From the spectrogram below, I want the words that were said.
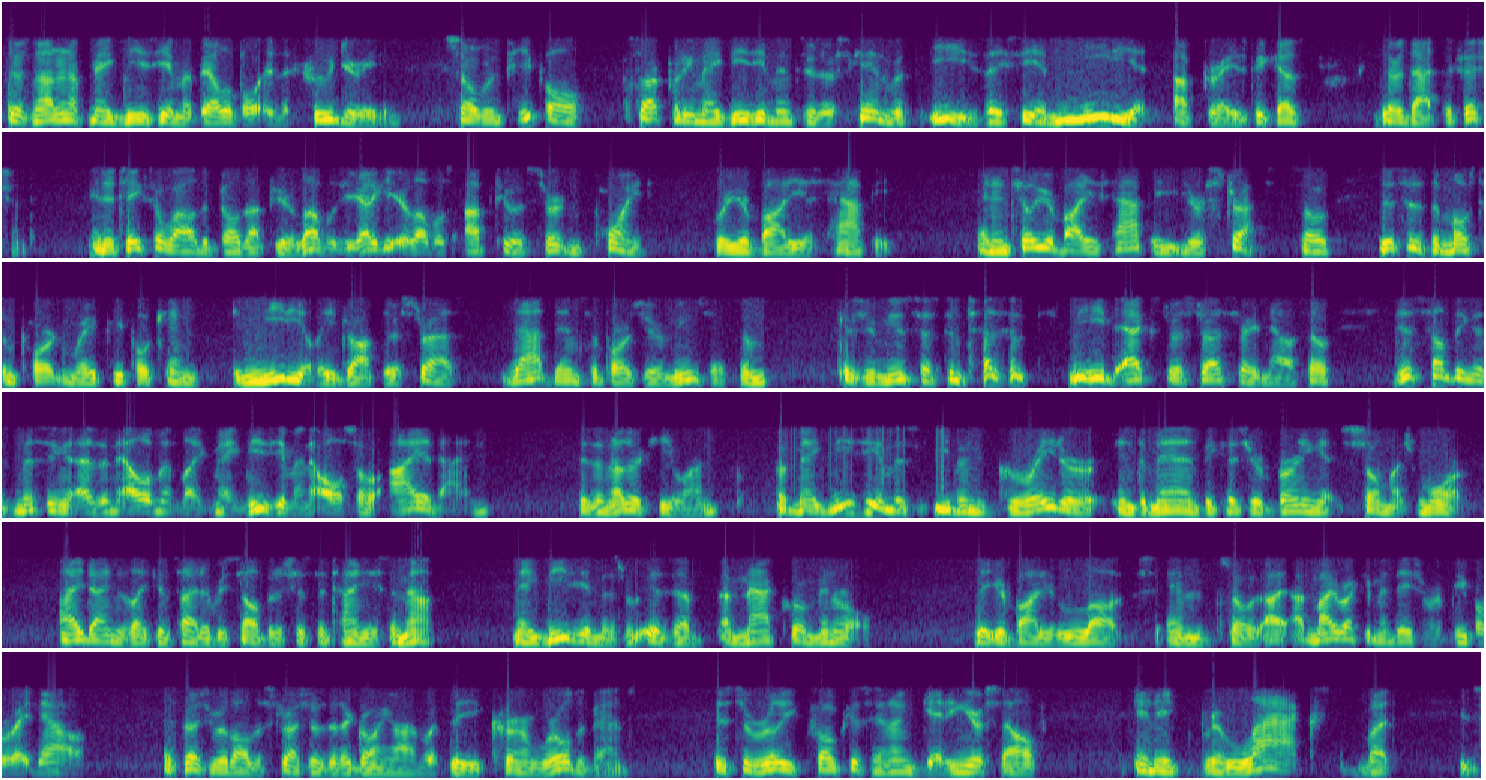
There's not enough magnesium available in the food you're eating. So when people start putting magnesium in through their skin with ease, they see immediate upgrades because they're that deficient. And it takes a while to build up your levels. You got to get your levels up to a certain point where your body is happy. And until your body's happy, you're stressed. So this is the most important way people can immediately drop their stress. That then supports your immune system because your immune system doesn't need extra stress right now. So just something is missing as an element like magnesium and also iodine is another key one. But magnesium is even greater in demand because you're burning it so much more. Iodine is like inside every cell, but it's just the tiniest amount. Magnesium is, is a, a macro mineral that your body loves. And so, I, my recommendation for people right now, especially with all the stressors that are going on with the current world events, is to really focus in on getting yourself in a relaxed but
